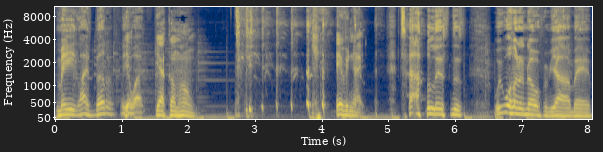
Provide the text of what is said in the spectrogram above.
made life better for your wife? Yeah, come home. Every night. to our listeners, we want to know from y'all, man.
